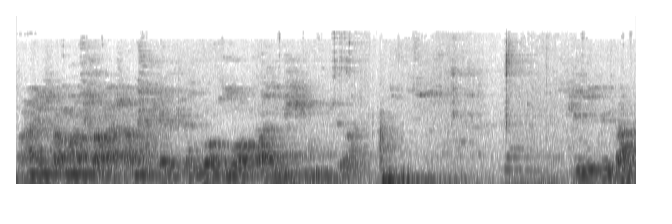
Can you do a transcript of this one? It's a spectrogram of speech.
orang bisa rasa mikir tunggu buah paling kiwitan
